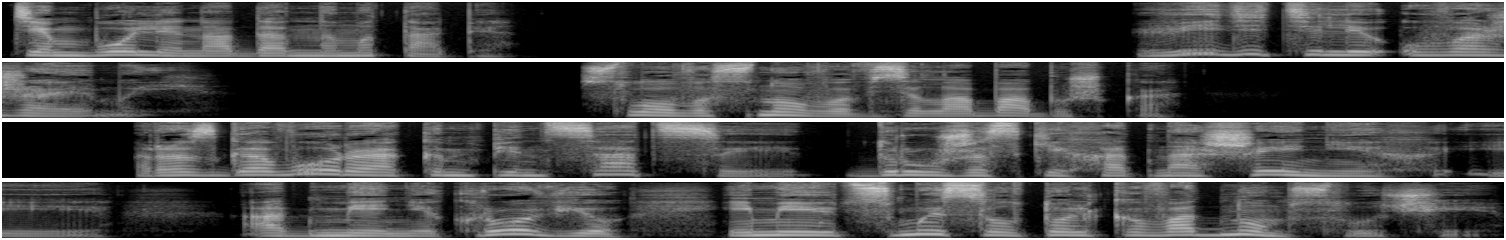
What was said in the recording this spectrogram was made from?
тем более на данном этапе. «Видите ли, уважаемый?» Слово снова взяла бабушка. «Разговоры о компенсации, дружеских отношениях и обмене кровью имеют смысл только в одном случае.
